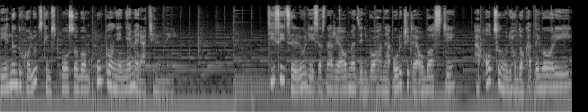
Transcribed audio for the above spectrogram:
jednoducho ľudským spôsobom úplne nemerateľný. Tisíce ľudí sa snažia obmedziť Boha na určité oblasti a odsunúť ho do kategórií,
